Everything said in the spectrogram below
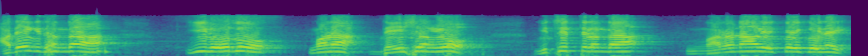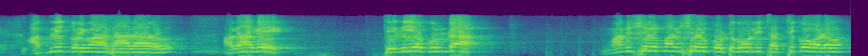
అదేవిధంగా ఈరోజు మన దేశంలో విచిత్రంగా మరణాలు ఎక్కువైపోయినాయి. అగ్ని కురిమాసాలు అలాగే తెలియకుండా మనుషులు మనుషులు కొట్టుకొని చచ్చిపోవడం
